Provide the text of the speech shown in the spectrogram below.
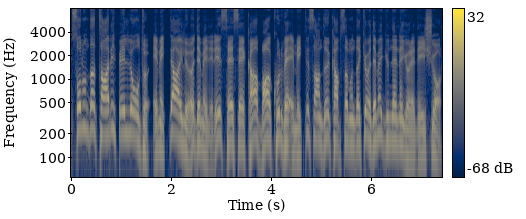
Sonunda tarih belli oldu. Emekli aylığı ödemeleri SSK, Bağkur ve emekli sandığı kapsamındaki ödeme günlerine göre değişiyor.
